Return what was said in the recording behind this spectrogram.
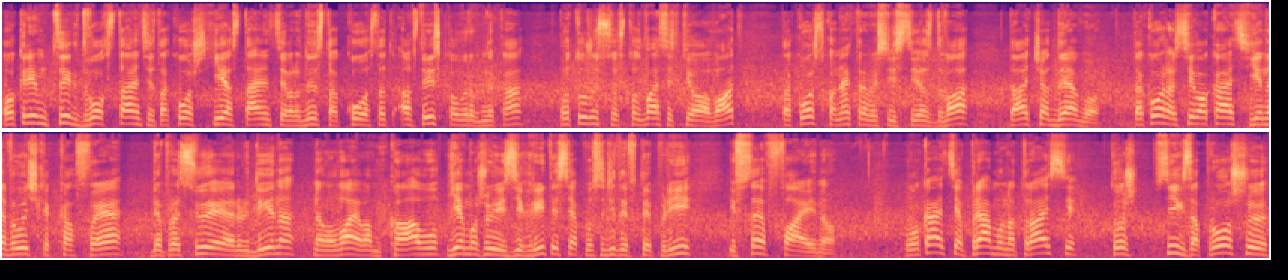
Окрім цих двох станцій, також є станція виробництва Костат австрійського виробника потужністю 120 кВт, також з конекторами CCS2 та CHAdeMO. Також на цій локації є невеличке кафе, де працює людина, намиває вам каву, є можливість зігрітися, посидіти в теплі і все файно. Локація прямо на трасі. Тож всіх запрошую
